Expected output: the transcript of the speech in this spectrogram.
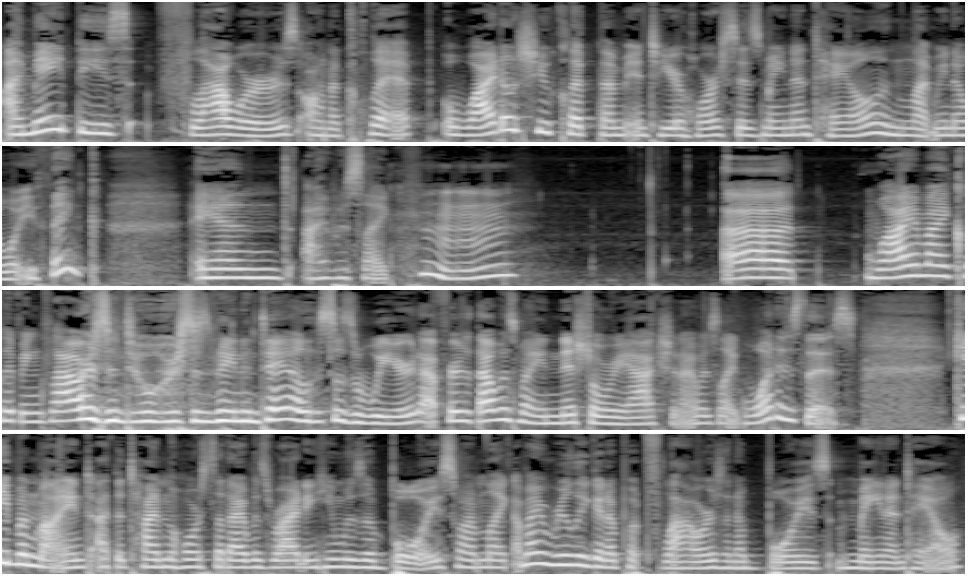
I made these flowers on a clip. Why don't you clip them into your horse's mane and tail and let me know what you think? And I was like, Hmm, uh, why am I clipping flowers into a horse's mane and tail? This is weird. At first, that was my initial reaction. I was like, What is this? keep in mind, at the time, the horse that I was riding, he was a boy. So I'm like, am I really going to put flowers in a boy's mane and tail?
